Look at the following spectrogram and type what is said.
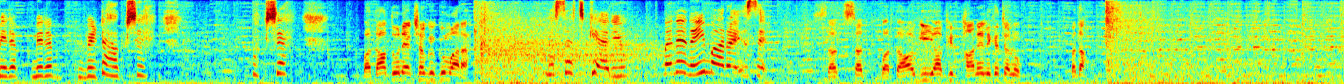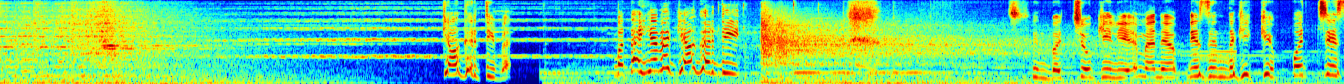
मेरा मेरा बेटा अक्षय अक्षय। बताओ तूने अक्षय को क्यों मारा? मैं सच कह रही हूँ मैंने नहीं मारा इसे। सच सच बताओगी या फिर थाने लेके चलो? बता। क्या करती मैं? बताइए मैं क्या करती? इन बच्चों के लिए मैंने अपनी ज़िंदगी के 25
